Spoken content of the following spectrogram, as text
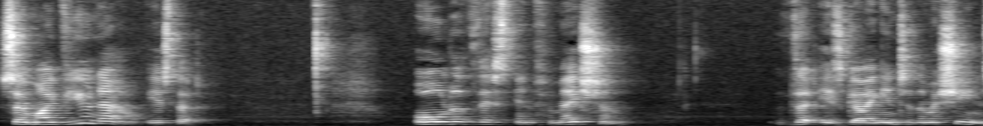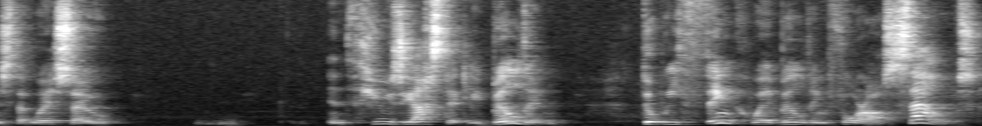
So my view now is that all of this information that is going into the machines that we're so enthusiastically building that we think we're building for ourselves.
